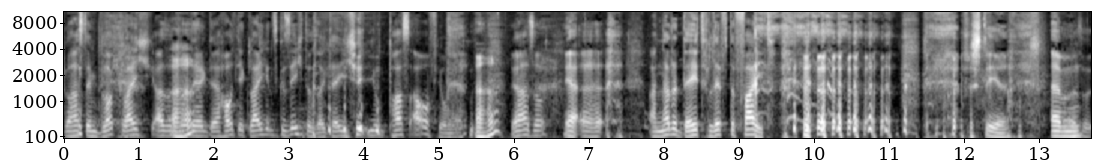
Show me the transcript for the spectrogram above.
du hast den Block gleich, also der, der haut dir gleich ins Gesicht und sagt, hey, you, pass auf, Junge. Aha. Ja, so ja. Äh, another day to live the fight. Verstehe. Ähm, also,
